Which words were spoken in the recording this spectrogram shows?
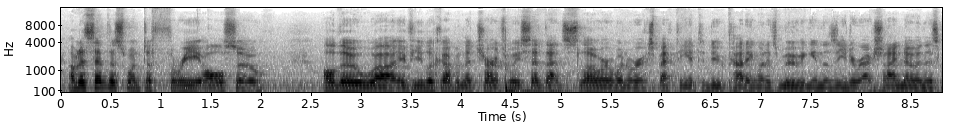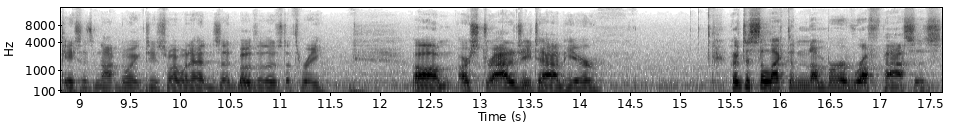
I'm going to set this one to 3 also. Although uh, if you look up in the charts, we set that slower when we're expecting it to do cutting when it's moving in the Z direction. I know in this case it's not going to, so I went ahead and set both of those to 3. Um, our strategy tab here, we have to select a number of rough passes.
